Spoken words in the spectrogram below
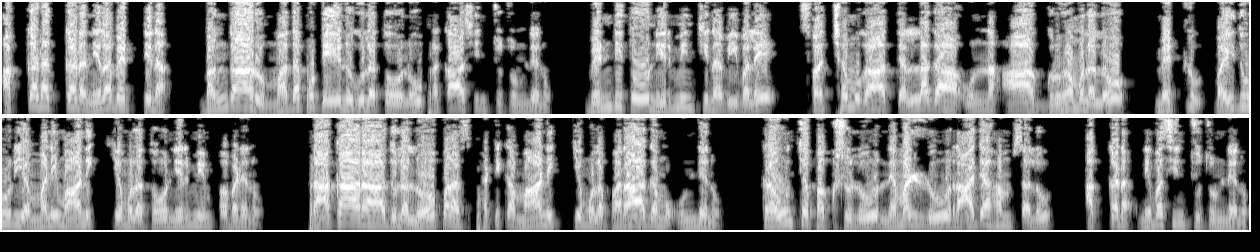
అక్కడక్కడ నిలబెట్టిన బంగారు మదపు టేనుగులతోనూ ప్రకాశించుచుండెను. వెండితో నిర్మించినవి వలె స్వచ్ఛముగా తెల్లగా ఉన్న ఆ గృహములలో మెట్లు వైదూర్య మణిమాణిక్యములతో నిర్మింపబడెను. ప్రాకారాదుల లోపల స్ఫటిక మాణిక్యముల పరాగము ఉండెను. క్రౌంచ పక్షులు నెమళ్ళు రాజహంసలు అక్కడ నివసించుచుండెను.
